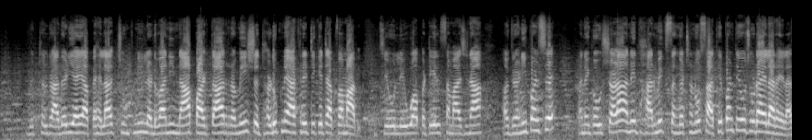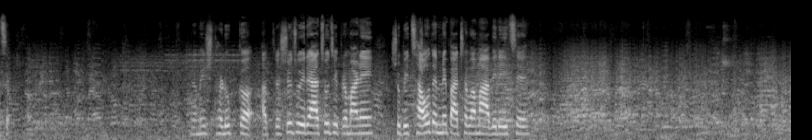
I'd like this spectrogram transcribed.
વિઠ્ઠલ રાદડિયાએ આ પહેલા ચૂંટણી લડવાની ના પાડતા રમેશ ધડુકને આખરે ટિકિટ આપવામાં આવી. જેઓ લેઉવા પટેલ સમાજના અગ્રણી પણ છે અને ગૌશાળા અને ધાર્મિક સંગઠનો સાથે પણ તેઓ જોડાયેલા રહેલા છે. રમેશ ધડુક આપ દ્રશ્યો જોઈ રહ્યા છો જે પ્રમાણે શુભેચ્છાઓ તેમને પાઠવવામાં આવી રહી છે.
